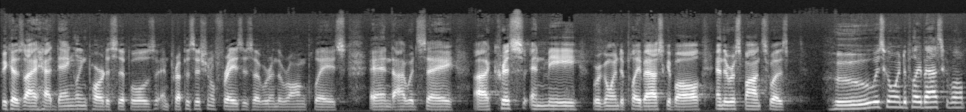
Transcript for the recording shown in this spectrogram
because I had dangling participles and prepositional phrases that were in the wrong place. And I would say, uh, Chris and me were going to play basketball. And the response was, Who is going to play basketball?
